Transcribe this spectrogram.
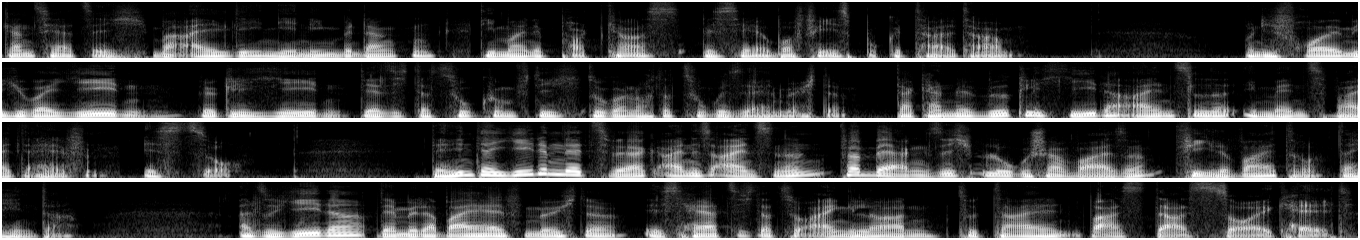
ganz herzlich bei all denjenigen bedanken, die meine Podcasts bisher über Facebook geteilt haben. Und ich freue mich über jeden, wirklich jeden, der sich da zukünftig sogar noch dazugesellen möchte. Da kann mir wirklich jeder Einzelne immens weiterhelfen. Ist so. Denn hinter jedem Netzwerk eines Einzelnen verbergen sich logischerweise viele weitere dahinter. Also jeder, der mir dabei helfen möchte, ist herzlich dazu eingeladen, zu teilen, was das Zeug hält.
